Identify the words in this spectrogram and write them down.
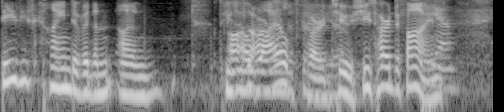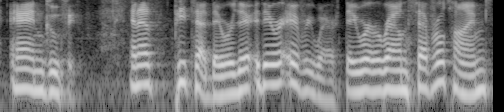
Daisy's kind of an on Daisy's a wild to say, card yeah. too. She's hard to find. Yeah. And Goofy. And as Pete said, they were there. They were everywhere. They were around several times,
